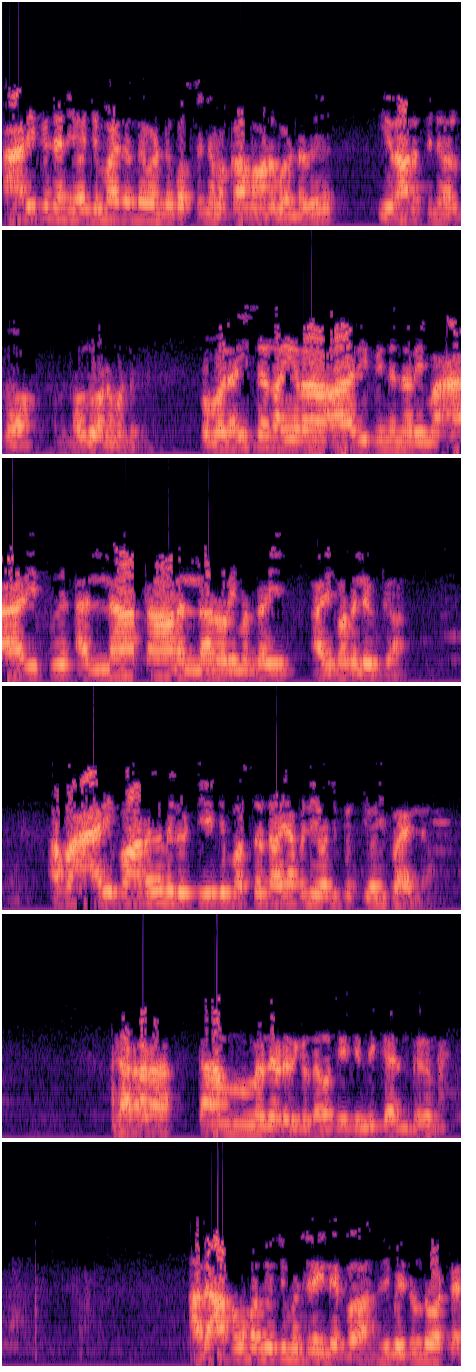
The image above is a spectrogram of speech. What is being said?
ആരിഫിന്റെ അനുയോജ്യമായിട്ട് എന്താ വേണ്ടത് ബസ്സിന്റെ മക്കാമാണ് വേണ്ടത്. ഇറാദത്തിന് ലൈസ കൈറ ആരിഫിൻ എന്ന് പറയുമ്പോ ആരിഫ് അല്ലാത്ത ആളല്ല എന്ന് പറയുമ്പോ എന്തായി? ആരിഫാന്നല്ലേ കിട്ടുക. അപ്പൊ ആരിഫാണ് എന്ന് കിട്ടിയിട്ട് ബസ് ഉണ്ടായാൽ പിന്നെ യോജിപ്പ് യോജിപ്പായല്ല. ചിന്തിക്കാറുണ്ട് അത് ആപകം പറഞ്ഞു വെച്ച് മനസ്സിലായില്ലേ ഇപ്പൊ? ഇനി വെയിറ്റും തോട്ടെ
